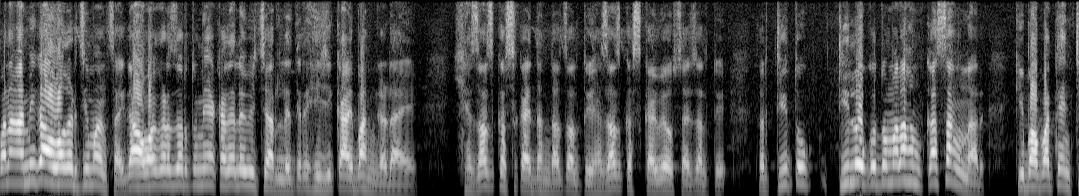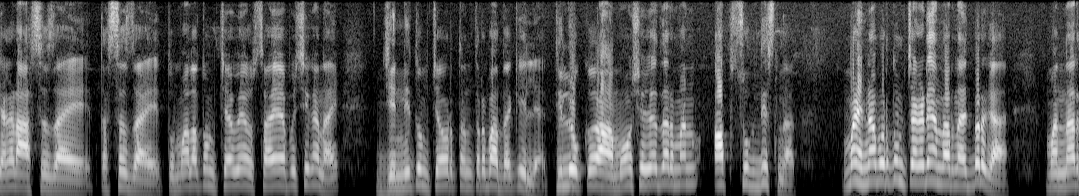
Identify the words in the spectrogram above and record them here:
पण आम्ही गावाकडची माणसं आहे. गावाकडे जर तुम्ही एखाद्याला विचारले तर जी काय भानगड आहे? ह्याचाच कसं काय धंदा चालतोय ह्याचाच कसं काय व्यवसाय चालतोय? तर ती तो ती लोक तुम्हाला हमखास सांगणार की बाबा त्यांच्याकडे असंच आहे तसंच आहे. तुम्हाला तुमच्या व्यवसायापाशी का नाही ज्यांनी तुमच्यावर तंत्रबाधा केल्या ती लोक अमावश्याच्या दरम्यान आपसुक दिसणार. महिनाभर तुमच्याकडे येणार नाहीत बरं का? म्हणणार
